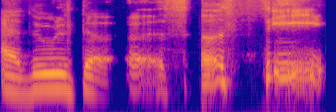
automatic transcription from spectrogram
adultos. Oh, sí,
